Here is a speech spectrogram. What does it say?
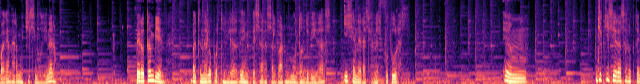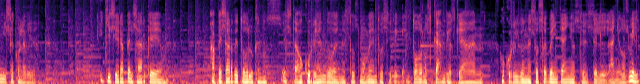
va a ganar muchísimo dinero. Pero también va a tener la oportunidad de empezar a salvar un montón de vidas y generaciones futuras. Em, yo quisiera ser optimista con la vida. Y quisiera pensar que a pesar de todo lo que nos está ocurriendo en estos momentos y de todos los cambios que han ocurrido en estos 20 años desde el año 2000,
